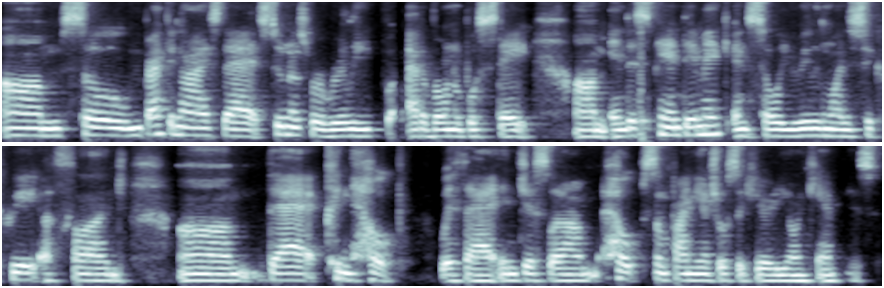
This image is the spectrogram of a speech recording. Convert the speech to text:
Um, so we recognized that students were really at a vulnerable state um, in this pandemic. And so we really wanted to create a fund that can help with that and just um, help some financial security on campus.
